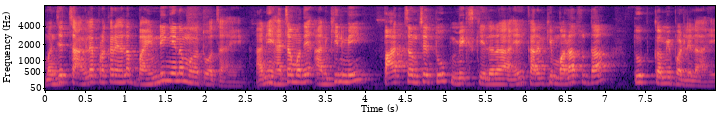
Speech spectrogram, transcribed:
म्हणजे चांगल्या प्रकारे ह्याला बाइंडिंग येणं महत्त्वाचं आहे. आणि ह्याच्यामध्ये आणखीन मी पाच चमचे तूप मिक्स केलेलं आहे कारण की मला सुद्धा तूप कमी पडलेलं आहे.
